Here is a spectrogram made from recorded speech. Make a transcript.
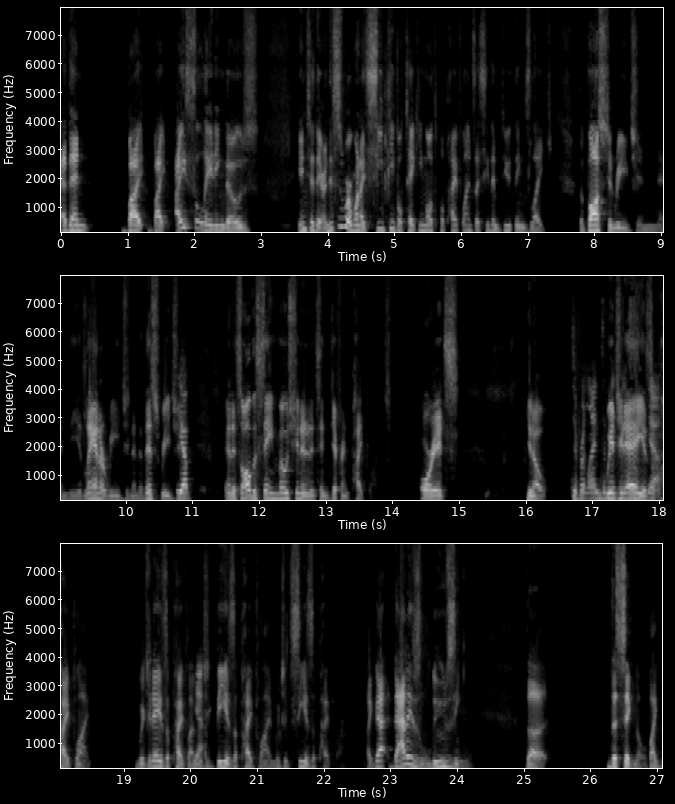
and then by by isolating those into there. And this is where when I see people taking multiple pipelines, I see them do things like the Boston region and the Atlanta region and the this region. Yep and it's all the same motion and it's in different pipelines or it's you know different lines of widget a is Yeah. a pipeline widget a is a pipeline Yeah. widget b is a pipeline widget c is a pipeline like that that is losing the the signal like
